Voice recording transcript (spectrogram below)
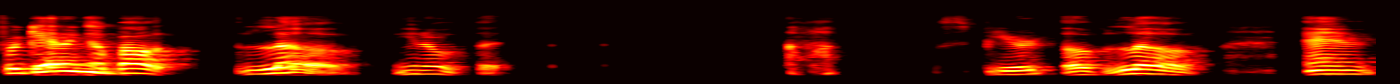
forgetting about love, you know, spirit of love. And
